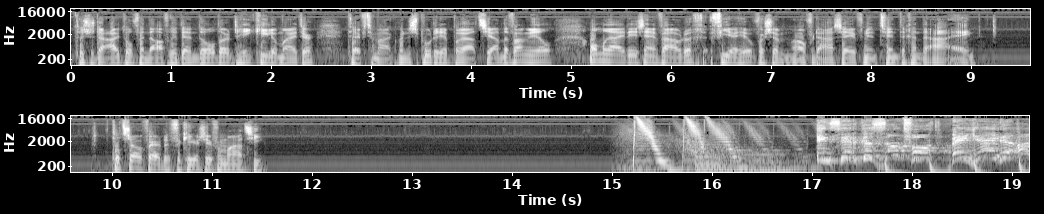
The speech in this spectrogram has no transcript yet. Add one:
Tussen de Uithof en de afrit Den Dolder 3 kilometer. Het heeft te maken met een spoedreparatie aan de vangrail. Omrijden is eenvoudig via Hilversum over de A27 en de A1. Tot zover de verkeersinformatie. In Circus Zandvoort ben jij de.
